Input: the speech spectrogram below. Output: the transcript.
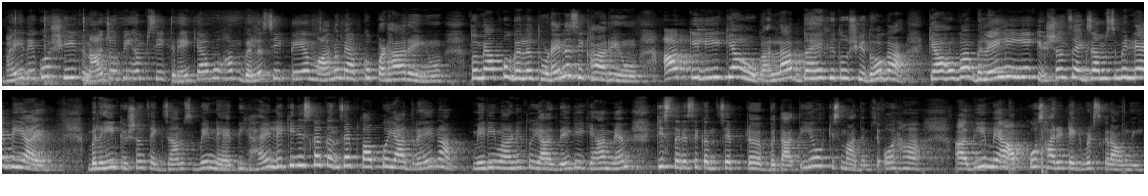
भाई देखो सीखना जो भी हम सीख रहे हैं, क्या वो हम गलत सीखते हैं? मानो मैं आपको पढ़ा रही हूँ तो मैं आपको गलत थोड़ा ही ना सिखा रही हूँ। आपके लिए क्या होगा? लाभदायक तो सिद्ध होगा। क्या होगा? भले ही ये क्वेश्चन एग्ज़ाम्स में न भी आए। भले ही क्वेश्चन एग्ज़ाम्स में न भी आए, लेकिन इसका कंसेप्ट तो आपको याद रहेगा। मेरी वाणी तो याद रहेगी कि हाँ मैम किस तरह से कंसेप्ट बताती है और किस माध्यम से। और हाँ अभी मैं आपको सारे टेकवर्ड्स कराऊँगी।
